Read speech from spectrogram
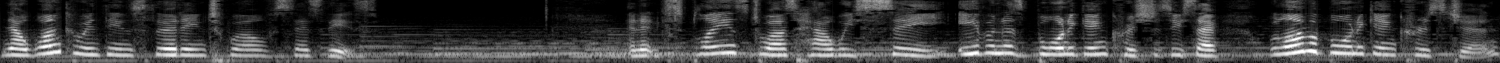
Now 1 Corinthians 13:12 says this. And it explains to us how we see, even as born again Christians, you say, Well, I'm a born again Christian,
